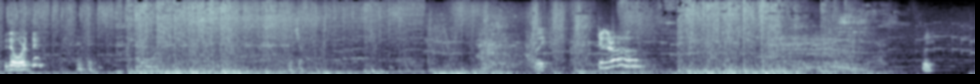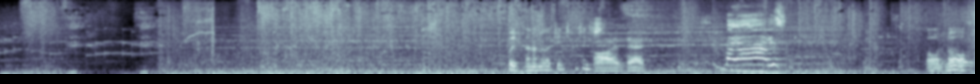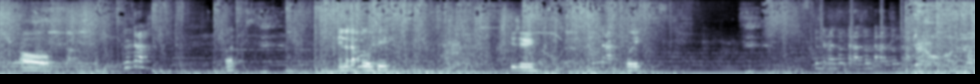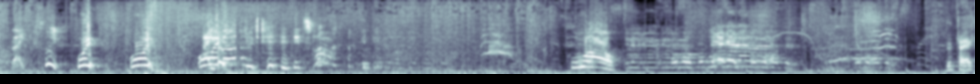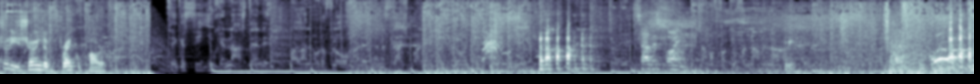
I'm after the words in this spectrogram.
Is it worth it? Uy. General. Uy. Uy, no, no, no, change, change, change. Oh, I'm dead. My eyes! Oh no. Oh. Ultra! What? May nagka ulti. GG. Ultra! Uy. Right. Uy. Wait! Wait! I Wait! told you, Jen. It's fine. Wow! General! Ruta actually is showing the Franco power. I know the flow harder than a scotch bunny. Satisfying.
